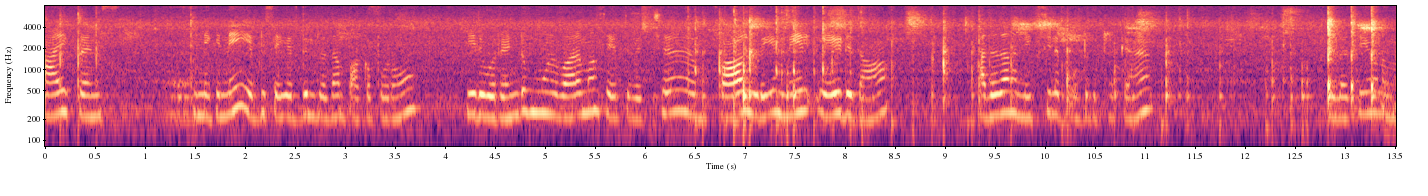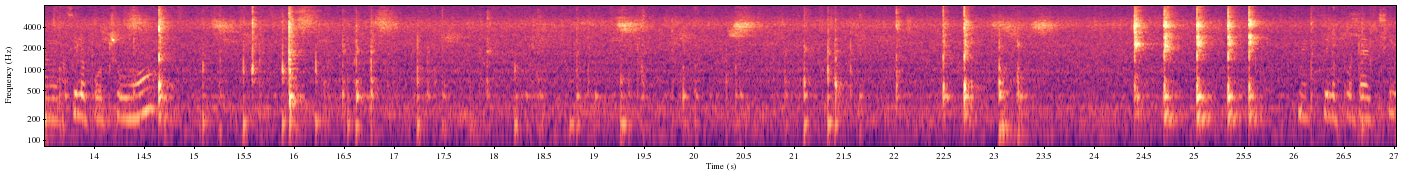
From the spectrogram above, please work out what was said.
ஹாய் ஃப்ரெண்ட்ஸ் இன்றைக்கி நெய் எப்படி செய்கிறதுன்றது தான் பார்க்க போகிறோம் இது ஒரு ரெண்டு மூணு வாரமாக சேர்த்து வச்ச பாலுடைய மேல் ஏடு தான் அதை தான் நான் மிக்சியில் போட்டுக்கிட்டு இருக்கேன். எல்லாத்தையும் நம்ம மிக்சியில் போட்டுருவோம். மிக்சியில் போட்டாச்சு.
